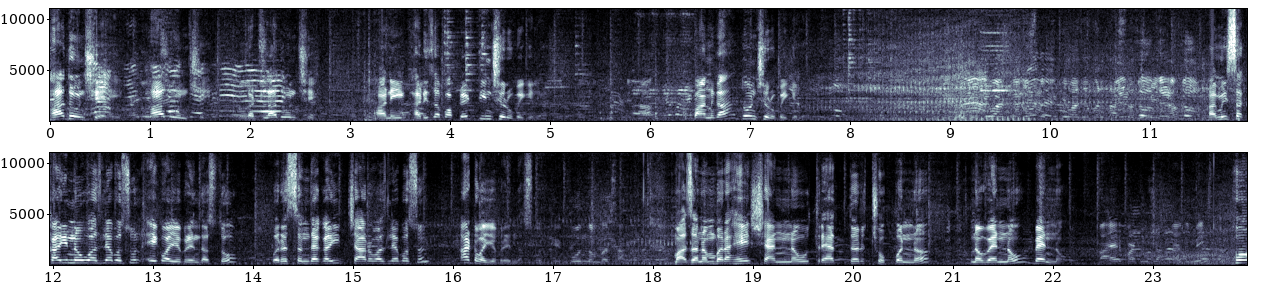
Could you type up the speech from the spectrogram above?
हा दोनशे आहे. हा दोनशे. कटला दोनशे. आणि खाडीचा पापलेट तीनशे रुपये किलो. पानगा दोनशे रुपये किलो. किती वाजल्यापासून किती वाजेपर्यंत असता तुम्ही इथं? आम्ही सकाळी नऊ वाजल्यापासून एक वाजेपर्यंत असतो. परत संध्याकाळी चार वाजल्यापासून आठ वाजेपर्यंत असतो. फोन नंबर सांगा? माझा नंबर आहे शहाण्णव त्र्याहत्तर चोपन्न नव्याण्णव ब्याण्णव. बाहेर पाठवू शकता तुम्ही? हो.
